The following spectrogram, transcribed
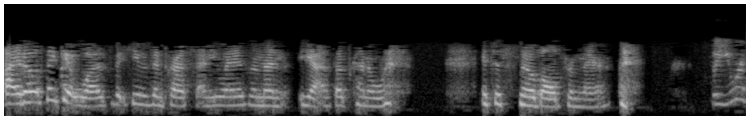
I don't think it was, but he was impressed anyways. And then, yeah, that's kind of what it just snowballed from there. So you were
